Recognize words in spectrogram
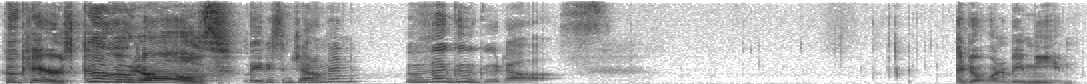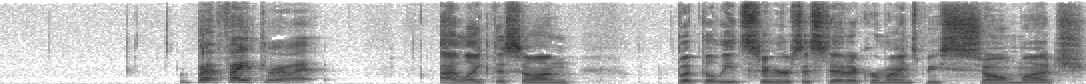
Who cares? Goo Goo Dolls! ladies and gentlemen? The Goo Goo Dolls. I don't want to be mean. But fight through it. I like the song, but the lead singer's aesthetic reminds me so much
